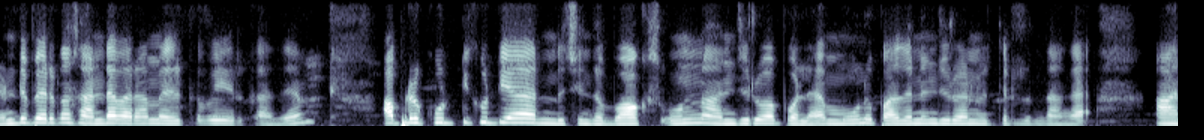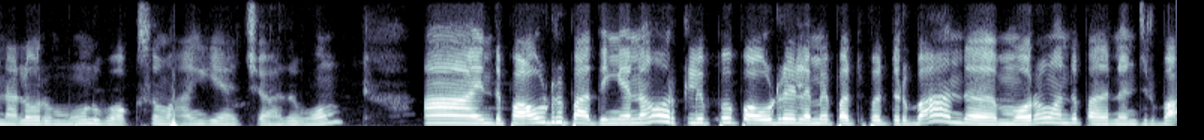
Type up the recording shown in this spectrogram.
ரெண்டு பேருக்கும் சண்டை வராமல் இருக்கவே இருக்காது. அப்புறம் குட்டி குட்டியாக இருந்துச்சு இந்த பாக்ஸ். ஒன்று அஞ்சு ரூபா போல் மூணு பதினஞ்சு ரூபான்னு வித்துட்டு இருந்தாங்க. அதனால் ஒரு மூணு பாக்ஸும் வாங்கியாச்சு அதுவும். இந்த பவுட்ரு பார்த்தீங்கன்னா, ஒரு கிளிப்பு பவுட்ரு எல்லாமே பத்து பத்து ரூபா அந்த முறம் வந்து பதினஞ்சு ரூபா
